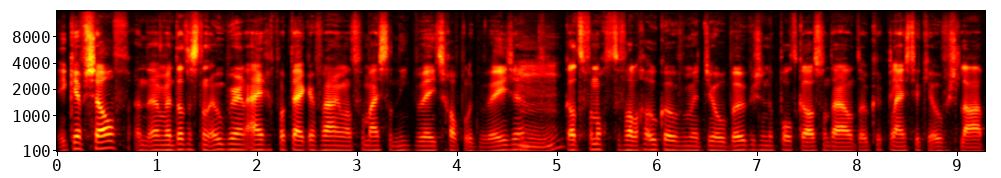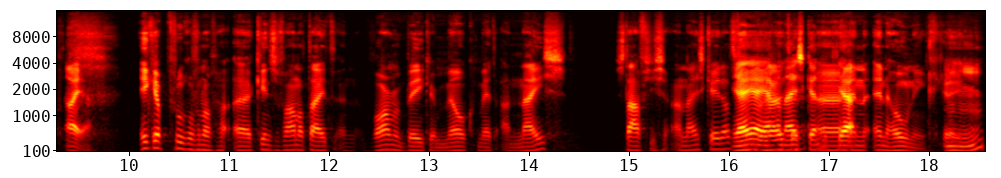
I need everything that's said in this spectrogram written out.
ik heb zelf, en, dat is dan ook weer een eigen praktijkervaring, want voor mij is dat niet wetenschappelijk bewezen. Mhm. Ik had het vanochtend toevallig ook over met Joe Beukers in de podcast, want daar had het ook een klein stukje over slaap. Ah ja. Ik heb vroeger vanaf eh kinds af aan altijd een warme beker melk met anijs. Staafjes anijs, ken je dat? Ja, ja, ja, anijs ken ik, eh, ja. En, en honing gekregen. Mhm.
